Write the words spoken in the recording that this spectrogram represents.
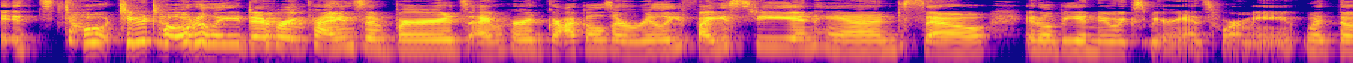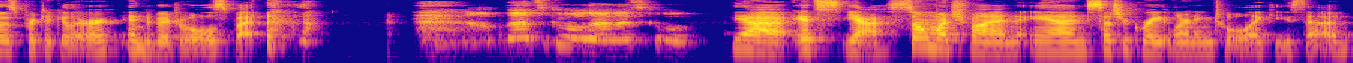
it's to- two totally different kinds of birds. I've heard grackles are really feisty in hand, so it'll be a new experience for me with those particular individuals. But that's cool, though. That's cool. Yeah, it's yeah, so much fun and such a great learning tool, like you said.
